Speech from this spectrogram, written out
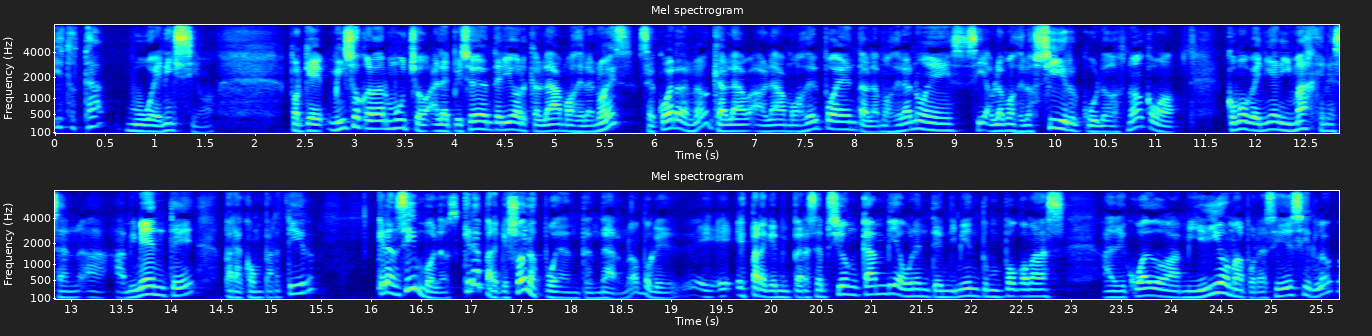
Y esto está buenísimo. Porque me hizo acordar mucho al episodio anterior que hablábamos de la nuez, ¿se acuerdan, no? Que hablábamos del puente, hablamos de la nuez, ¿sí? Hablamos de los círculos, ¿no? Como, cómo venían imágenes a mi mente para compartir que eran símbolos, que era para que yo los pueda entender, ¿no? Porque eh, es para que mi percepción cambie a un entendimiento un poco más adecuado a mi idioma, por así decirlo,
